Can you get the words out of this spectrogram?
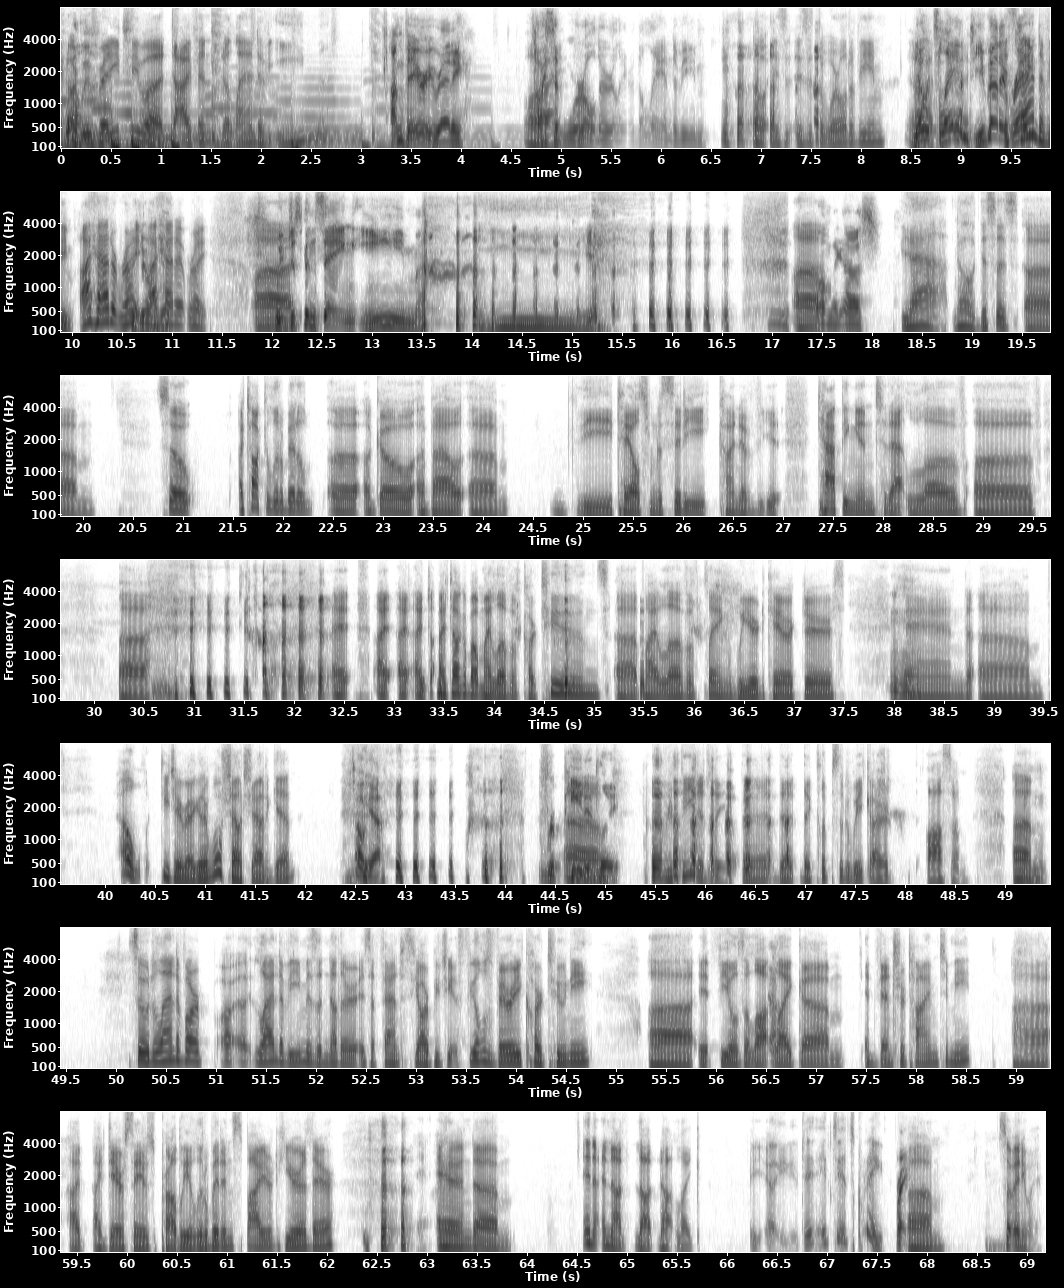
right, well. are we ready to uh, dive into the land of Eem? I'm very ready. All oh, I said world earlier. The land of Eem. oh, is, it- is it the world of Eem? no, Uh, it's land. You got it It's right. land of Eem. I had it right. doing I good. had it right. Uh, We've just been saying Eem. Yee. uh, oh my gosh. yeah, no, this is um so I talked a little bit uh, ago about um the Tales from the City kind of tapping into that love of uh i i i talk about my love of cartoons, uh, my love of playing weird characters, Mhm. and um, oh, DJ Regular, we'll shout you out again. Oh yeah. Repeatedly. repeatedly. the, the the clips of the week are awesome. Um, Mhm. So the Land of our uh, Land of Eem is another is a fantasy RPG. It feels very cartoony. Uh, it feels a lot Yeah. like um, Adventure Time to me. Uh, I, I dare say it's probably a little bit inspired here or there, and um, and, and not not not like uh, it, it's it's great. Right. Um, so anyway,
